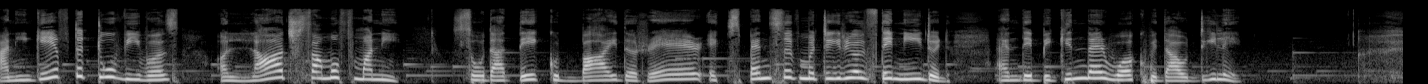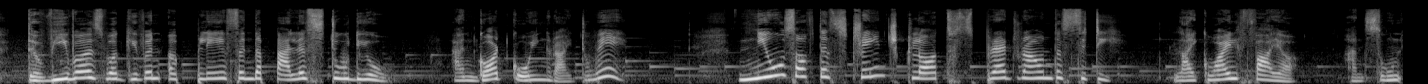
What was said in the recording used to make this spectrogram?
and he gave the two weavers a large sum of money so that they could buy the rare, expensive materials they needed and they begin their work without delay. The weavers were given a place in the palace studio and got going right away. News of the strange cloth spread round the city like wildfire, and soon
